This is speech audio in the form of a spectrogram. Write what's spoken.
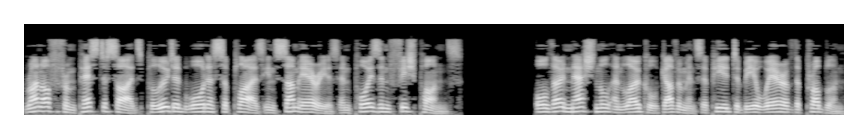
Runoff from pesticides polluted water supplies in some areas and poisoned fish ponds. Although national and local governments appeared to be aware of the problem,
